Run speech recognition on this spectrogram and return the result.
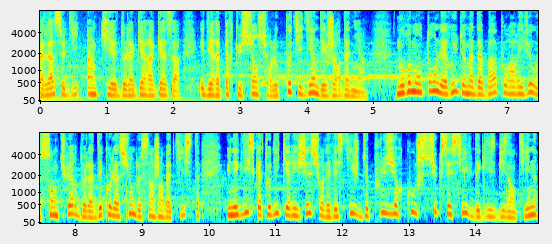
Allah se dit inquiet de la guerre à Gaza et des répercussions sur le quotidien des Jordaniens. Nous remontons les rues de Madaba pour arriver au sanctuaire de la décollation de Saint-Jean-Baptiste, une église catholique érigée sur les vestiges de plusieurs couches successives d'églises byzantines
